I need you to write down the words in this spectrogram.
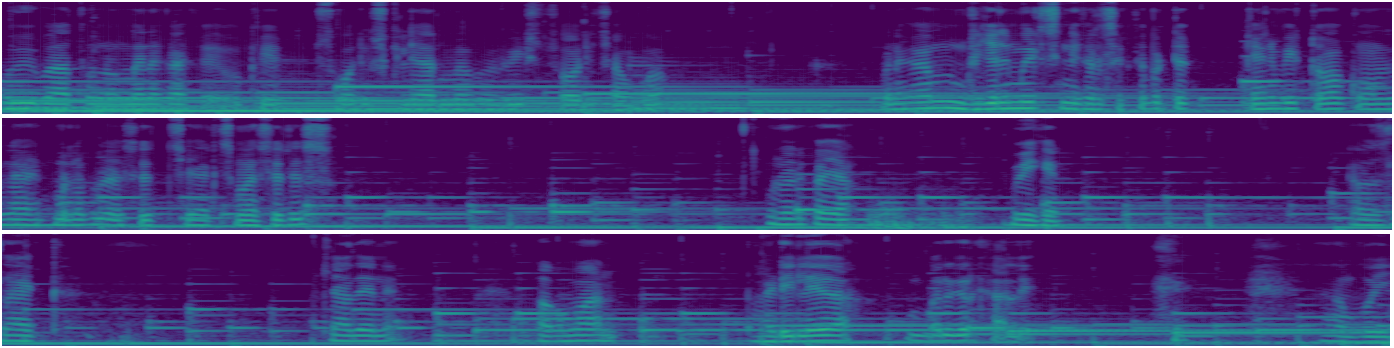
हुई बात उन्होंने, मैंने कहा कि, ओके सॉरी उसके लिए यार, मैं भी सॉरी चाहूँगा। मैंने कहा, हम रियल मीट से नहीं कर सकते but can we talk online मतलब ऐसे चैट्स मैसेजेस उन्होंने कहा या we can I was like क्या देने? भगवान, भाड़ी लेगा बर्गर खा ले। हाँ वही।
